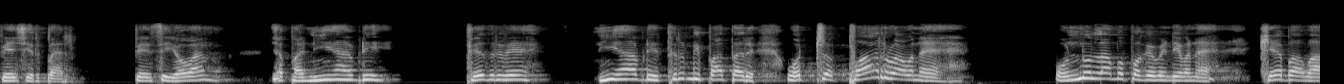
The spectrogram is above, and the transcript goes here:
பேசியிருப்பார். பேசி யோவான் எப்பா நீயா அப்படி பேதுருவே நீயா அப்படி திரும்பி பார்த்தாரு ஒற்றை பார்வை அவனை. ஒன்றும் இல்லாமல் போக வேண்டியவனை கேபாவா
